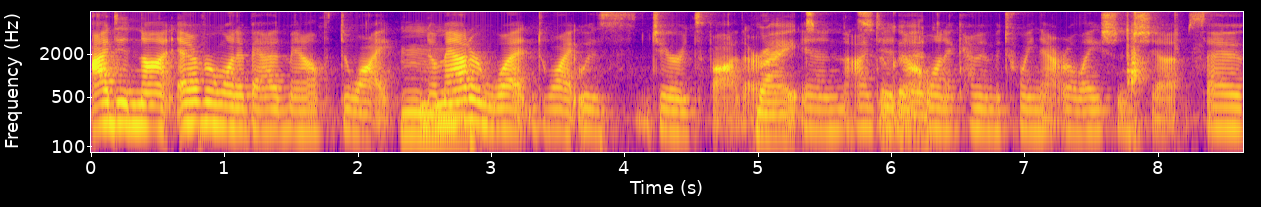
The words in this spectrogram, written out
I did not ever want to badmouth Dwight. No matter what, Dwight was Jared's father. Mm. Right. And I So did not want to come in between that relationship. So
